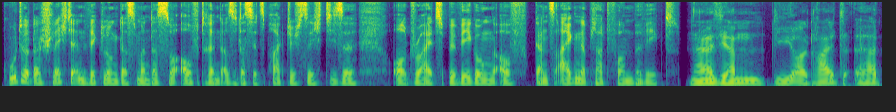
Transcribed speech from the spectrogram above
gute oder schlechte Entwicklung, dass man das so auftrennt? Also dass jetzt praktisch sich diese Alt-Right-Bewegung auf ganz eigene Plattformen bewegt? Naja, sie haben, die Alt-Right hat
